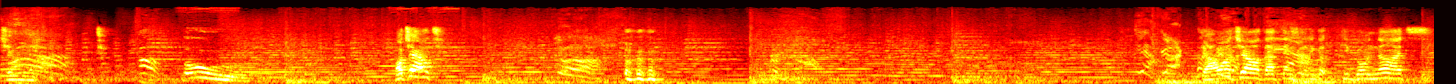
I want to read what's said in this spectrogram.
Giant. Ooh. Watch out! Gotta watch out, that thing's gonna go, keep going nuts.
